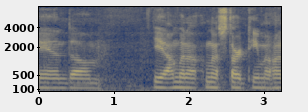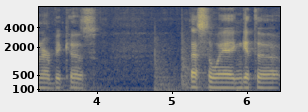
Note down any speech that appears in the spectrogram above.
and um, yeah, I'm gonna I'm gonna start Demon Hunter because that's the way I can get the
